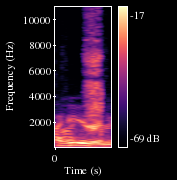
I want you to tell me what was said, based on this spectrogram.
I hear in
